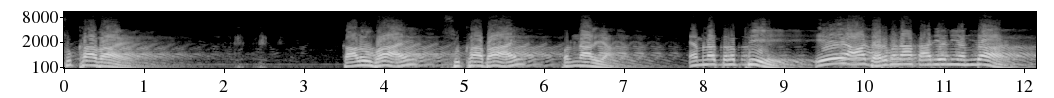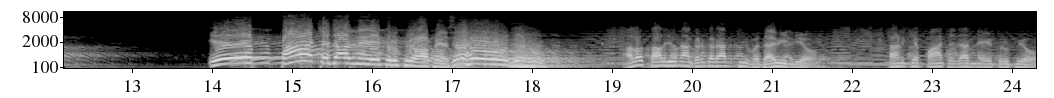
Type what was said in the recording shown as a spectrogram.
સુખાભાઈ. કાળુભાઈ સુખાભાઈ પરનાળિયા. એમના તરફથી એ આ ધર્મના કાર્યની અંદર એ પાંચ હજાર ને એક રૂપિયો આપે છે. હાલો તાળીઓના ગડગડાટથી વધાવી લ્યો. કારણ કે પાંચ હજાર ને એક રૂપિયો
